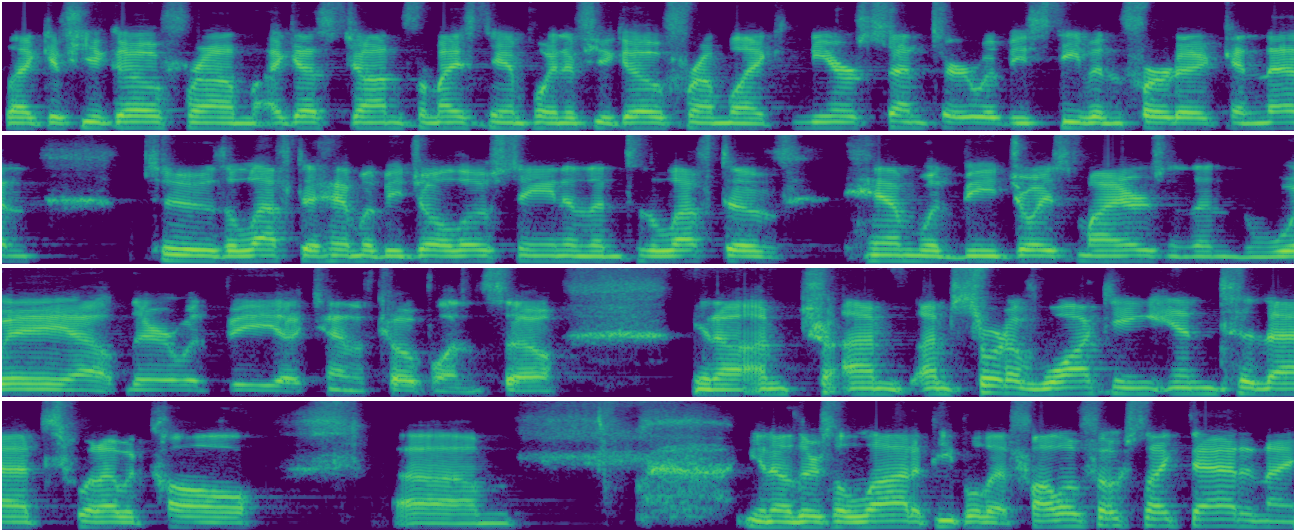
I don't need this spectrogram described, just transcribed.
Like if you go from, I guess, John, from my standpoint, if you go from like near center would be Stephen Furtick, and then to the left of him would be Joel Osteen, and then to the left of him would be Joyce Myers, and then way out there would be uh, Kenneth Copeland. So, you know, I'm tr- I'm I'm sort of walking into that what I would call um, you know, there's a lot of people that follow folks like that, and I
